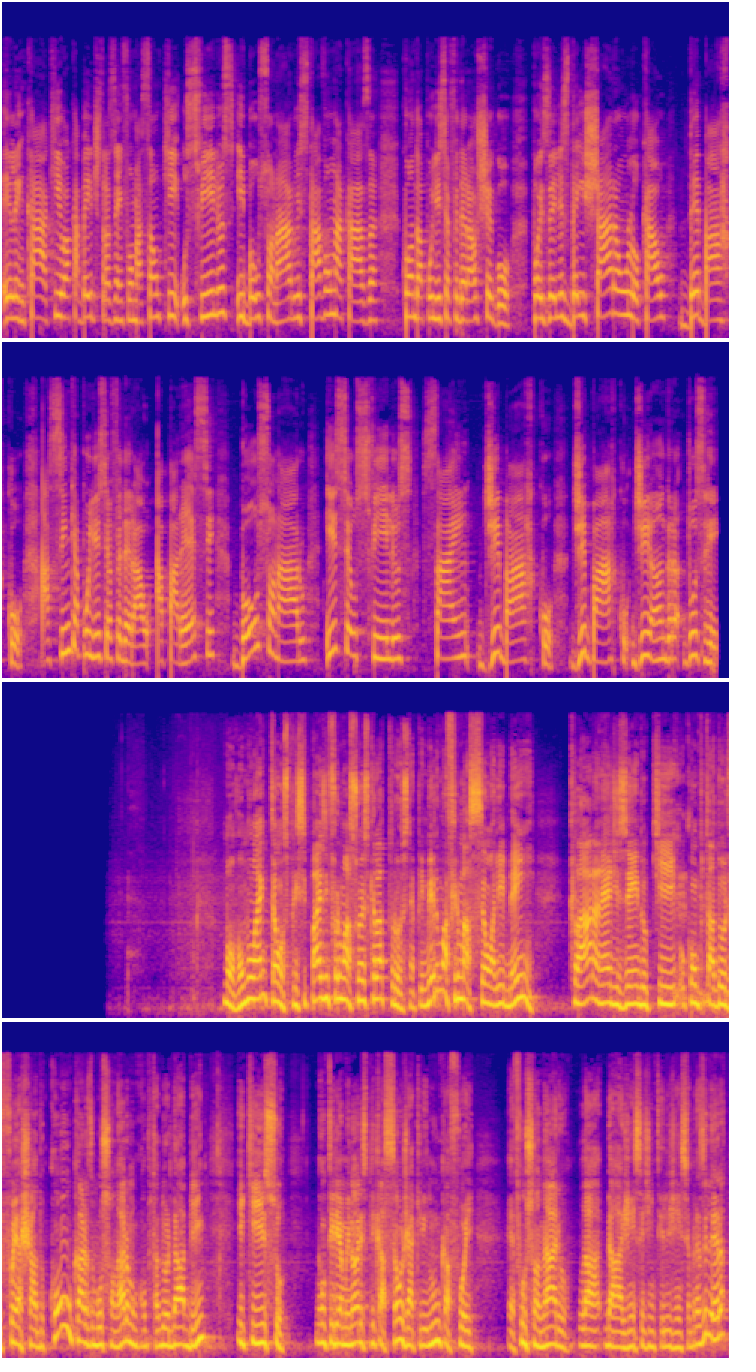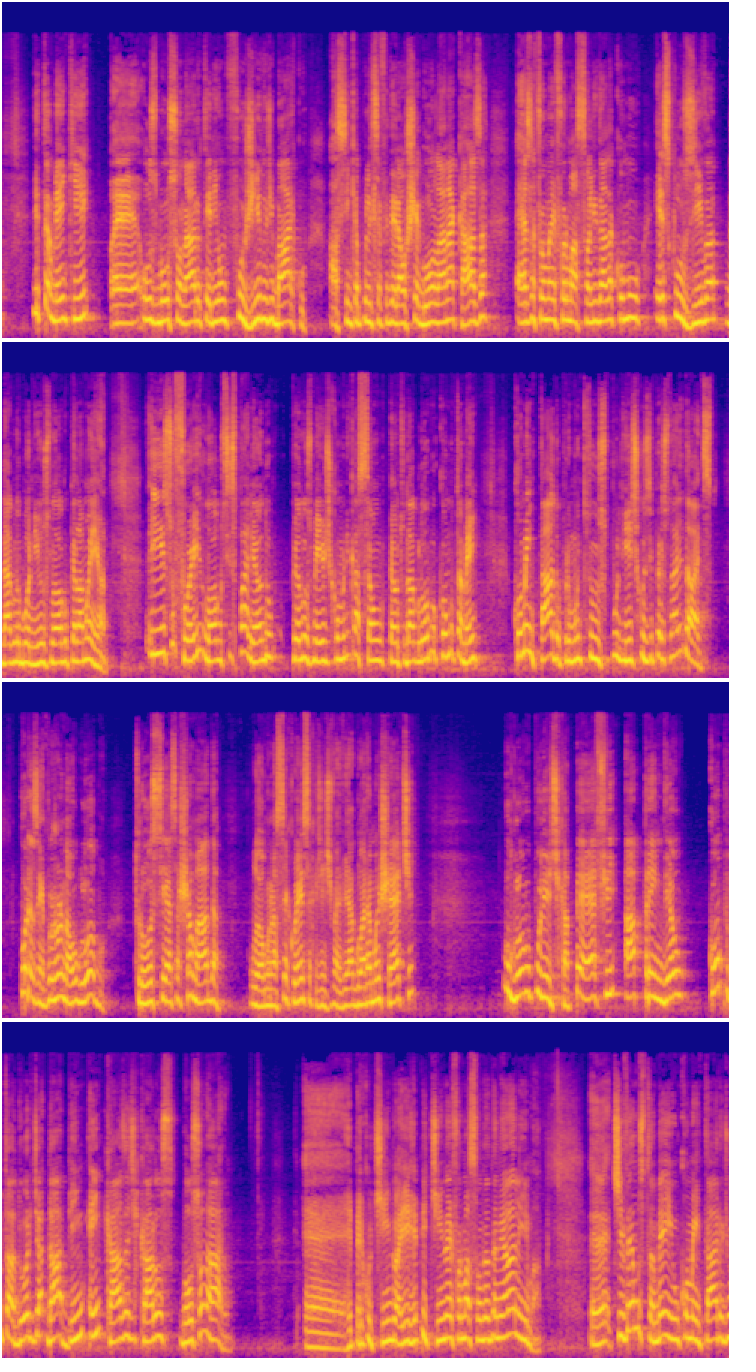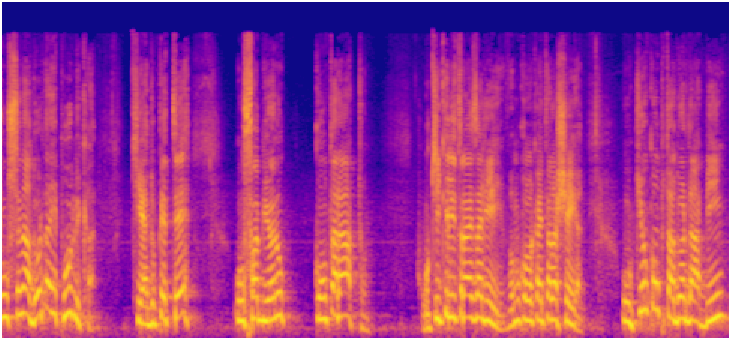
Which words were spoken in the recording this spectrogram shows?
uh, elencar aqui, eu acabei de trazer a informação que os filhos e Bolsonaro estavam na casa quando a Polícia Federal chegou, pois eles deixaram o local de barco. Assim que a Polícia Federal aparece, Bolsonaro e seus filhos saem de barco, de barco de Angra dos Reis. Bom, vamos lá então, as principais informações que ela trouxe. Né? Primeiro, uma afirmação ali bem clara, né, dizendo que o computador foi achado com o Carlos Bolsonaro, um computador da ABIN, e que isso não teria a menor explicação, já que ele nunca foi é, funcionário lá da Agência de Inteligência Brasileira, e também que é, os Bolsonaro teriam fugido de barco assim que a Polícia Federal chegou lá na casa. Essa foi uma informação ali dada como exclusiva da Globo News logo pela manhã. E isso foi logo se espalhando pelos meios de comunicação, tanto da Globo como também comentado por muitos políticos e personalidades. Por exemplo, o jornal o Globo trouxe essa chamada logo na sequência, que a gente vai ver agora a manchete. O Globo Política, PF apreendeu computador de, da ABIN em casa de Carlos Bolsonaro. É, repercutindo aí, repetindo a informação da Daniela Lima. É, tivemos também um comentário de um senador da República, que é do PT, o Fabiano Contarato. O que, que ele traz ali? Vamos colocar em tela cheia. O que o computador da ABIN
